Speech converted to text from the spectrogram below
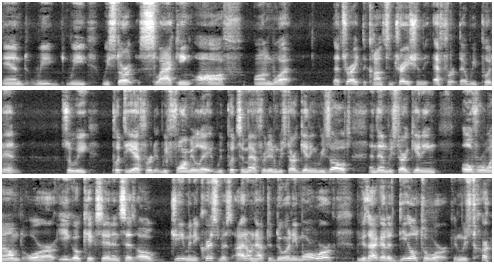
and we we we start slacking off on what? That's right, the concentration, the effort that we put in. So we put the effort we formulate we put some effort in we start getting results and then we start getting overwhelmed or our ego kicks in and says oh gee mini christmas i don't have to do any more work because i got a deal to work. And we start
